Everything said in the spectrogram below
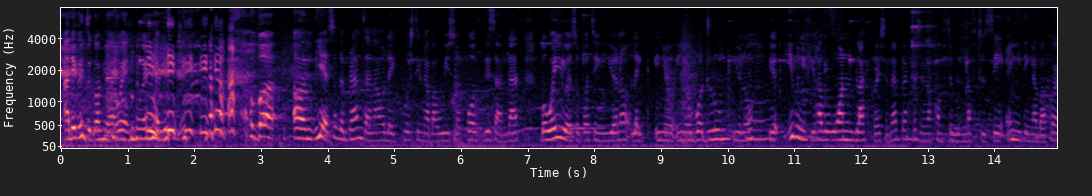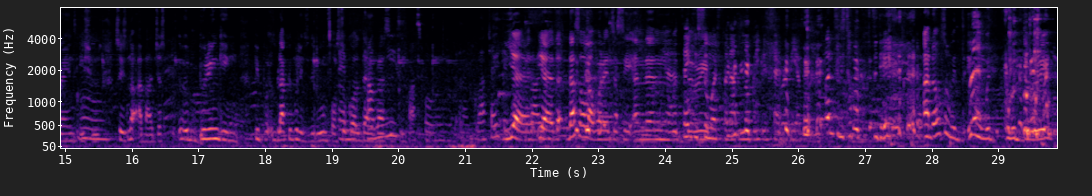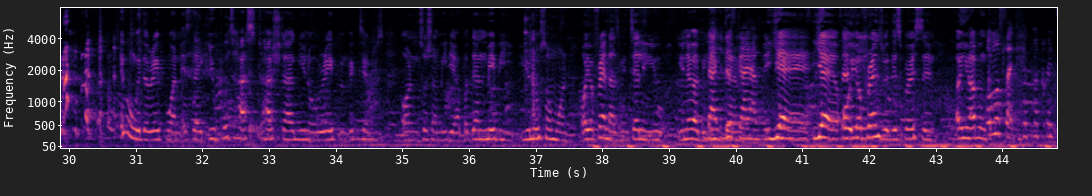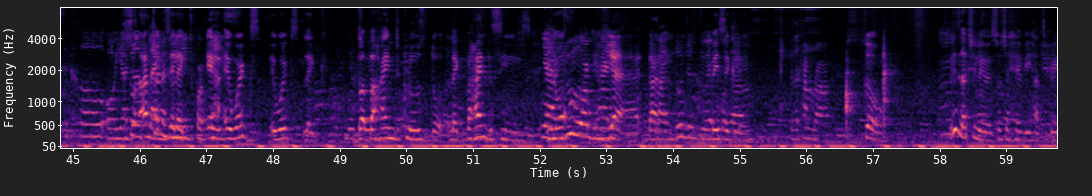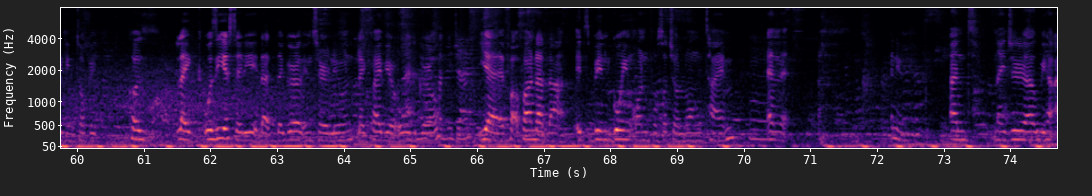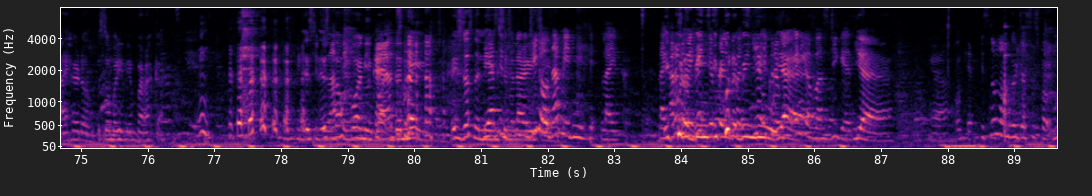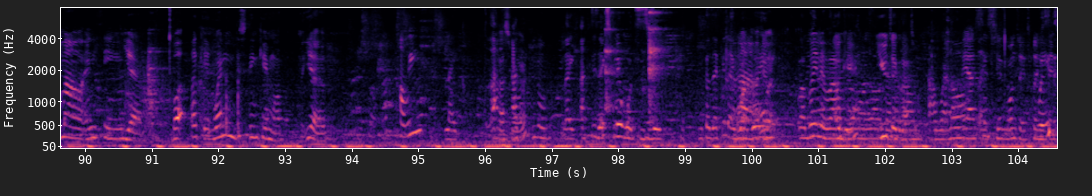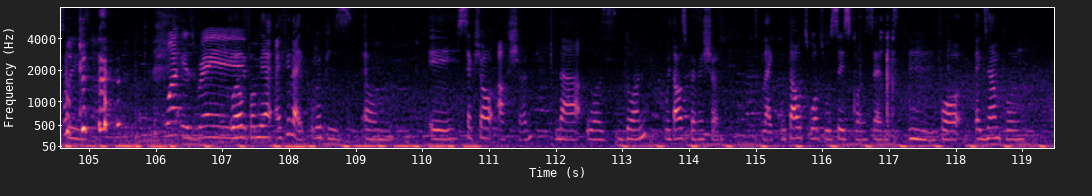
Are they going to come here when when they're listening? but um yeah, so the brands are now like posting about we support this and that. But when you are supporting, you're not like in your in your boardroom, you know. you even if you have one black person, that black person is not comfortable enough to say anything about current issues. So it's not about just bringing people black people into the room for so-called diversity. fast forward? Like, We actually can talk yeah, yeah. That, that's all I wanted to say. And then Yeah, with thank the you so much for that lovely insight, Rabia. On to the topic of today. and also with even with with the rape even with the rape one it's like you put hash, hashtag you know rape victims on social media but then maybe you know someone or your friend has been telling you you never believe them. That this them guy has been doing yeah this. yeah or you're friends with this person or you haven't Almost like hypocritical, or you're so just I'm like trying to say like it for it, it works it works like Both but behind closed door like behind the scenes Yeah, you know do more behind. yeah that like don't just do it basically. for the, for the camera. So, this is actually a, such a heavy, heartbreaking topic because, like, was it yesterday that the girl in Sierra Leone, like five-year-old girl, yeah, f- found out that it's been going on for such a long time, mm. and anyway, and Nigeria, we ha- I heard of somebody named Barakat. It's, it's not funny, look but at. the name, it's just the name Yes, it, similarity. you know that made me hit, like, like It I don't could know, have it hit been- it different. could have but been yeah, you, it could have yeah. been any of us. Do you get? yeah, yeah. Okay. It's no longer justice for Uwa or anything. Yeah, but Okay. when this thing came up, yeah, Can we like at- Fast at- forward? no, like at least explain what is rape because I feel like Ah, we're going okay. We're going around Okay, around you and take that around, and we're not Yeah, like, since you want to explain Wait. it, explain it. what is rape? Well, for me, I I feel like rape is um, a sexual action that was done without permission, like without what we'll say is consent. For example,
